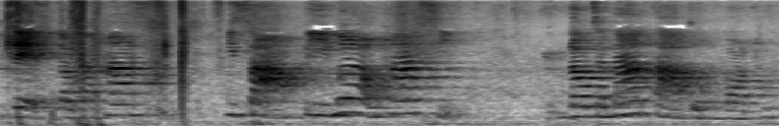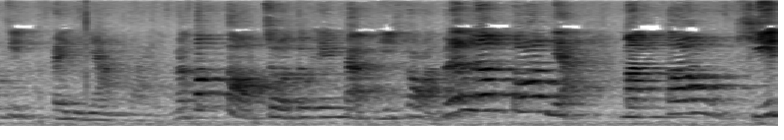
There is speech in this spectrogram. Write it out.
47 เราจะ 50 อีก 3 ปีเมื่อเรา 50 เราจะหน้าตาองค์กรธุรกิจเป็นอย่างไร มันต้องตอบโจทย์ตัวเองแบบนี้ก่อนเมื่อเริ่มต้นเนี่ยมันต้องคิด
